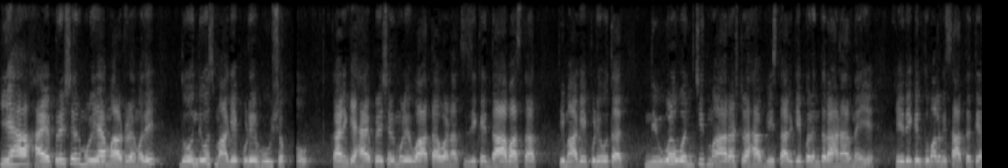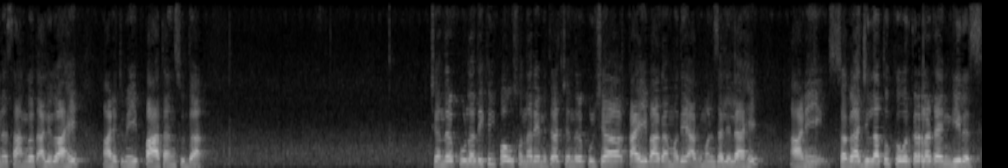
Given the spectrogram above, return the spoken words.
की ह्या हाय प्रेशरमुळे ह्या मराठवाड्यामध्ये दोन दिवस मागे पुढे होऊ शकतो. कारण की हाय प्रेशरमुळे वातावरणाचे जे काही दाब असतात ती मागे पुढे होतात. निव्वळ वंचित महाराष्ट्र हा वीस तारखेपर्यंत राहणार नाही आहे हे देखील तुम्हाला मी सातत्यानं सांगत आलेलो आहे आणि तुम्ही पाहताना सुद्धा. चंद्रपूरला देखील पाऊस होणार आहे मित्रा चंद्रपूरच्या काही भागामध्ये आगमन झालेलं आहे आणि सगळा जिल्हा तो कव्हर करायला टाईम घेईलच.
